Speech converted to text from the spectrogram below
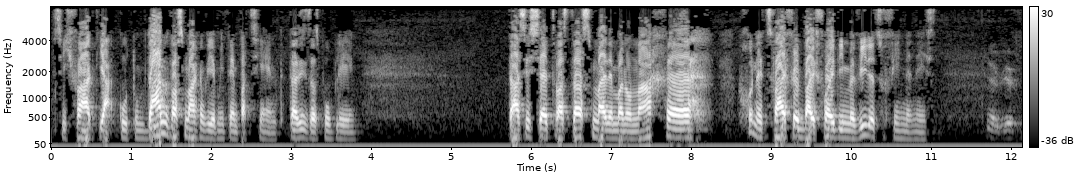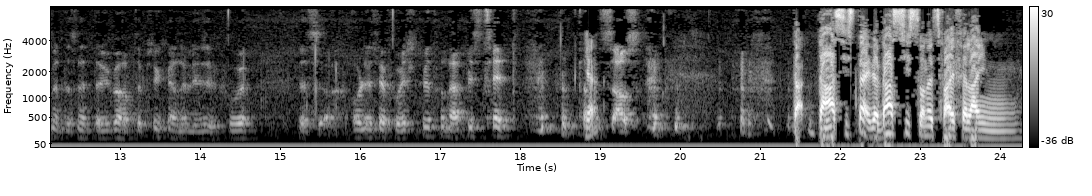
sich fragt, ja gut, und dann, was machen wir mit dem Patient? Das ist das Problem. Das ist etwas, das meiner Meinung nach äh, ohne Zweifel bei Freud immer wieder zu finden ist. Ja, wirft man das nicht da überhaupt der Psychoanalyse vor, dass alles erforscht wird von A bis Z und dann Ja. ist es aus. Da, das ist nein, das ist ohne Zweifel ein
